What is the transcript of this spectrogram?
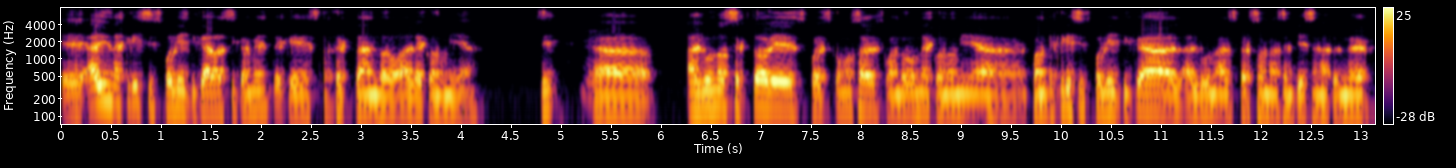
Eh, hay una crisis política básicamente que está afectando a la economía. ¿sí? Uh, algunos sectores, pues como sabes, cuando una economía, cuando hay crisis política, algunas personas empiezan a tener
